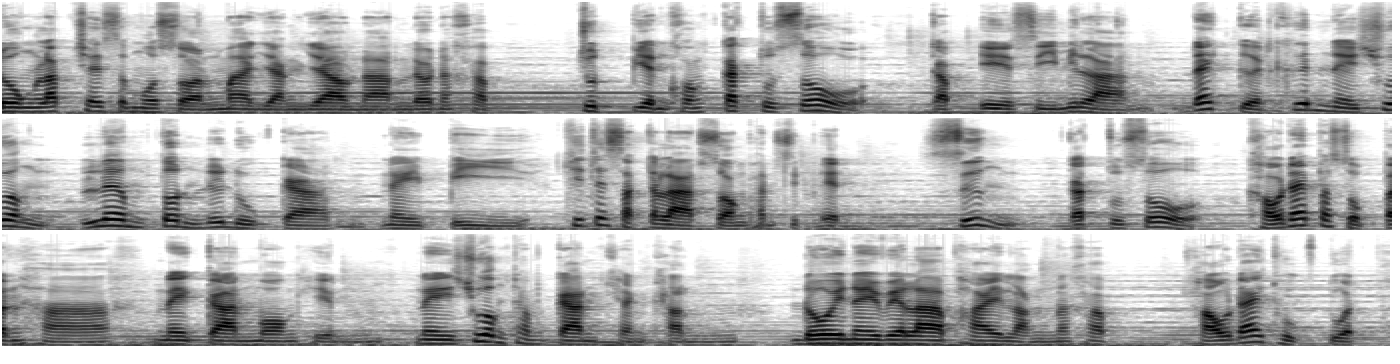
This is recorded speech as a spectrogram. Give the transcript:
ลงรับใช้สโมสรมาอย่างยาวนานแล้วนะครับ จุดเปลี่ยนของกัตตุโซ กับเอซีมิลานได้เกิดขึ้นในช่วงเริ่มต้นฤดูกาลในปีคิตศักราช 2011 ซึ่งกัตตุโซเขาได้ประสบปัญหาในการมองเห็นในช่วงทำการแข่งขัน โดยในเวลาภายหลังนะครับ เขาได้ถูกตรวจพ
